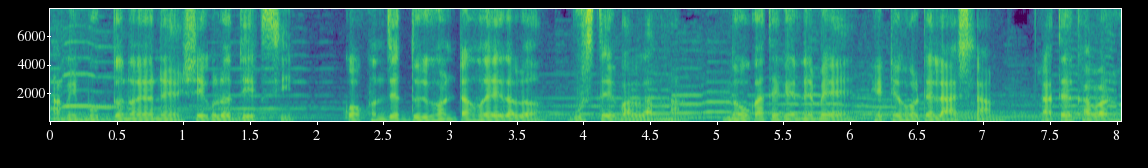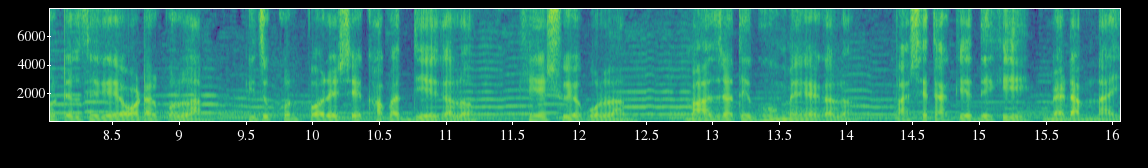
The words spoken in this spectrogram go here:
আমি মুগ্ধ নয়নে সেগুলো দেখছি। কখন যে দুই ঘণ্টা হয়ে গেল, বুঝতেই পারলাম না। নৌকা থেকে নেমে হেঁটে হোটেলে আসলাম। রাতের খাবার হোটেল থেকে অর্ডার করলাম। কিছুক্ষণ পরে সে খাবার দিয়ে গেল। খেয়ে শুয়ে পড়লাম। মাঝরাতে ঘুম ভেঙে গেল। পাশে তাকিয়ে দেখি ম্যাডাম নাই।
